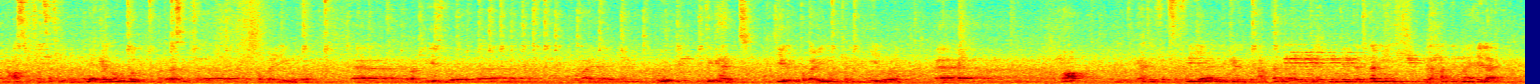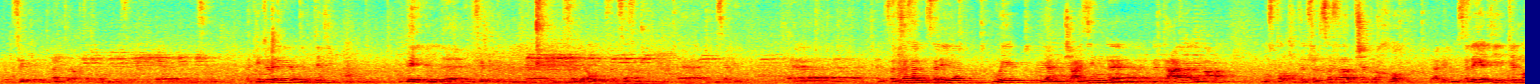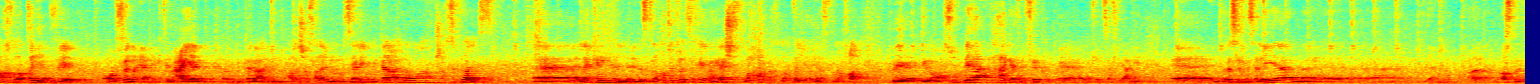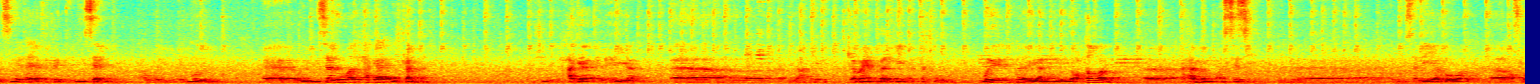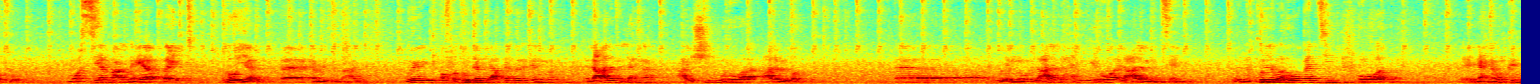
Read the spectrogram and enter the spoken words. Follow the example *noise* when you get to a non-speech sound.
من عصر الفلسفة اليونانيه كان موجود مدرسة الطبيعيين وهيراكليز و يعني واتجاهات كتير الطبيعيين و آه، بعض الاتجاهات الفلسفية اللي كانت بتعتبر اللي كانت ممكن تنتمي إلى حد ما إلى الفكر المادي أكثر من الفكر آه، الانساني لكن خلينا نبتدي بالفكر المثالي أو الفلسفة آه، المثالية. آه، الفلسفة المثالية ويعني مش عايزين آه، نتعامل مع مصطلحات الفلسفة بشكل أخلاقي. يعني المثالية دي كلمة أخلاقية في عرفنا يعني اجتماعيا بنتكلم على على شخص على إنه مثالي بنتكلم على إنه هو شخص كويس. آه، لكن ال- الاصطلاحات الفلسفية ما هياش اصطلاحات أخلاقية هي اصطلاحات بيبقى مقصود بها حاجة في الفكر آه، الفلسفي. يعني آه، المدرسة المثالية يعني اصل تسميتها هي فكرة المثال أو ال- الموديل. والمثال هو الحاجة الكاملة؟ الحاجة اللي هي يعني كما ينبغي أن تكون. ويعني يعتبر آه، أهم مؤسسي ال- المثالية هو آه، افلاطون مؤسسية بمعنى إن هي بقت رؤية آه، كاملة المعاني وافلاطون كان بيعتبر انه العالم اللي إحنا عايشينه هو عالم الوهم آه، وإنه العالم الحقيقي هو العالم المثالي. وإن كل ما هو مادي هو وهم لأن إحنا ممكن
